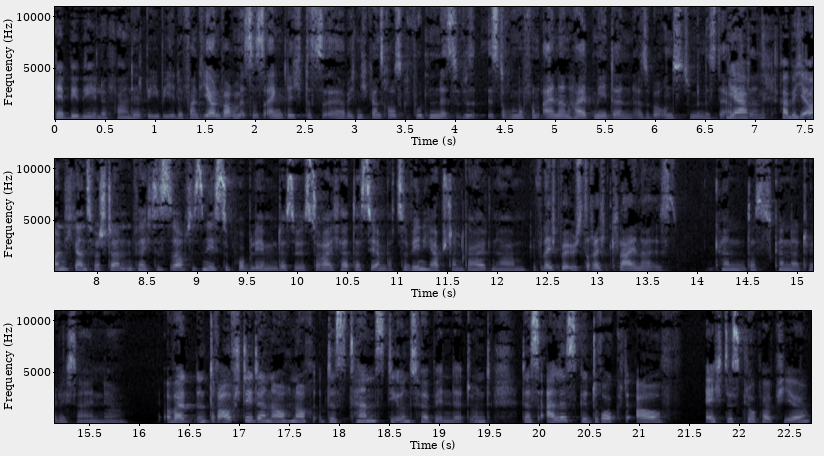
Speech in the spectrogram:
der Babyelefant. Der Babyelefant. Ja, und warum ist das eigentlich, das äh, habe ich nicht ganz rausgefunden, es ist doch immer von eineinhalb Metern, also bei uns zumindest der Ja, Abstand. habe ich auch nicht ganz verstanden. Vielleicht ist es auch das nächste Problem, das Österreich hat, dass sie einfach zu wenig Abstand gehalten haben. Vielleicht weil Österreich kleiner ist. Kann, das kann natürlich sein, ja. Aber drauf steht dann auch noch Distanz, die uns verbindet. Und das alles gedruckt auf echtes Klopapier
